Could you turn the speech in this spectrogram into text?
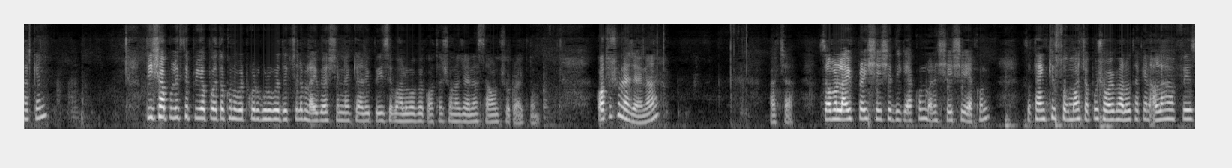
থাকেন। তিশা পুলিশে প্রিয় আপু এতক্ষণ ওয়েট করে ঘুরে ঘুরে দেখছিলাম লাইভে আসছেন নাকি? আর এই পেজে ভালোভাবে কথা শোনা যায় না সাউন্ড ছোট একদম। কথা শোনা যায় না? আচ্ছা। সো আমার লাইভ প্রায় শেষের দিকে এখন মানে শেষে এখন। So thank you so much আপু, সবাই ভালো থাকেন। আল্লাহ হাফিজ।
